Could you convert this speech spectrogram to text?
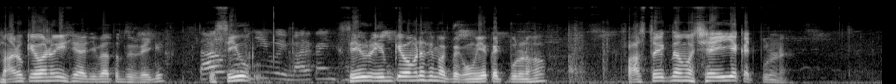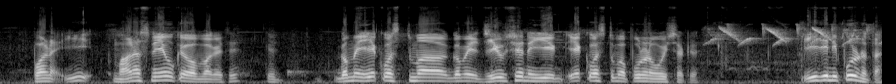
મારું કહેવાનું એ છે હજી વાત અધૂરી રહી ગઈ. શિવ. શિવ એમ કેવા નથી. માંગતા કે હું એક જ પૂર્ણ હોઉં. વાસ્તવિકતામાં છે એ એક જ પૂર્ણ. પણ એ માણસને એવું કહેવા માગે છે કે ગમે એક વસ્તુમાં ગમે જીવ છે ને એ એક વસ્તુમાં પૂર્ણ હોઈ શકે. એ જ એની પૂર્ણતા.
